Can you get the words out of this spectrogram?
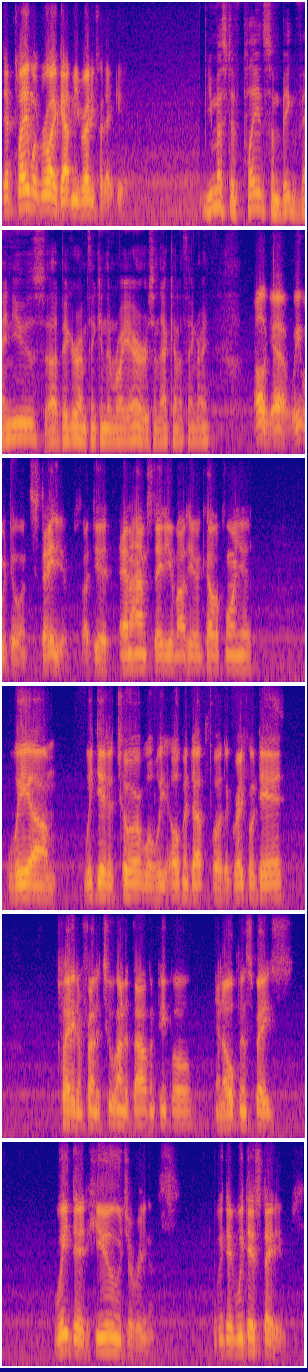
that playing with Roy got me ready for that gig. You must have played some big venues, uh, bigger, I'm thinking, than Roy Ayers and that kind of thing, right? Oh yeah, we were doing stadiums. I did Anaheim Stadium out here in California. We um we did a tour where we opened up for the Grateful Dead. Played in front of 200,000 people in open space. We did huge arenas. We did we did stadiums.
